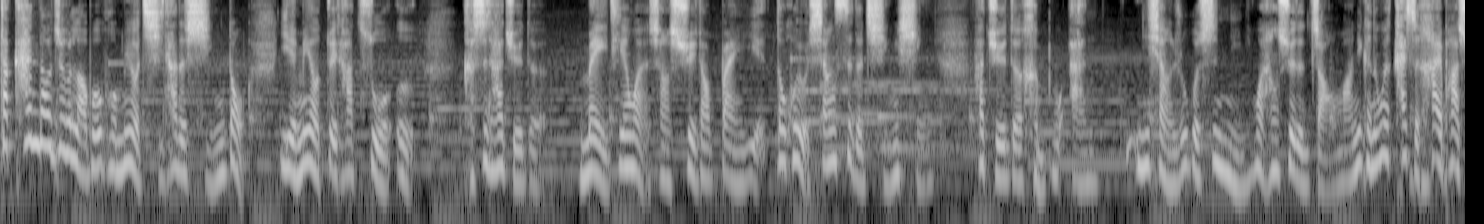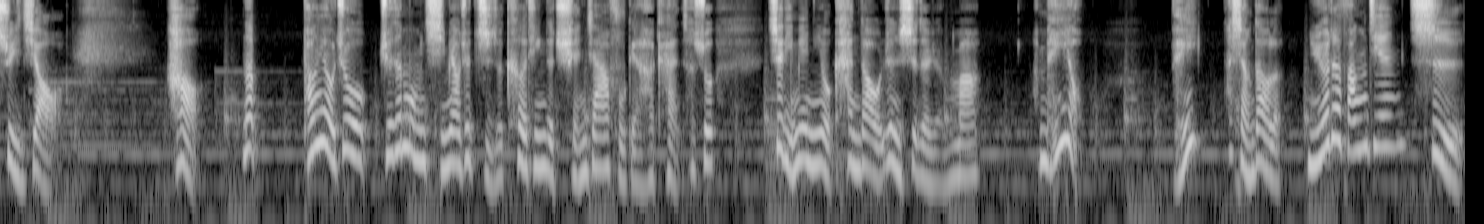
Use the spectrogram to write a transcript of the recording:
他看到这个老婆婆没有其他的行动，也没有对他作恶。可是他觉得每天晚上睡到半夜都会有相似的情形，他觉得很不安。你想，如果是你，你晚上睡得着吗？你可能会开始害怕睡觉。好，那朋友就觉得莫名其妙，就指着客厅的全家福给他看。他说：“这里面你有看到认识的人吗？”没有。诶，他想到了。女儿的房间是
